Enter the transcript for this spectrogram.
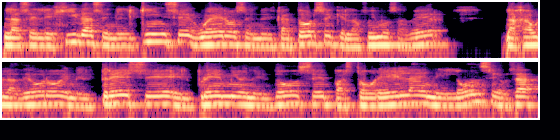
las elegidas en el 15, Güeros en el 14, que la fuimos a ver, la Jaula de Oro en el 13, El Premio en el 12, Pastorela en el 11. O sea,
